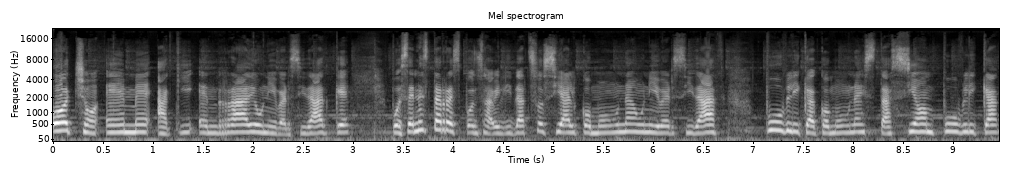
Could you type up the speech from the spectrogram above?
8M aquí en Radio Universidad, que pues en esta responsabilidad social como una universidad pública, como una estación pública,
